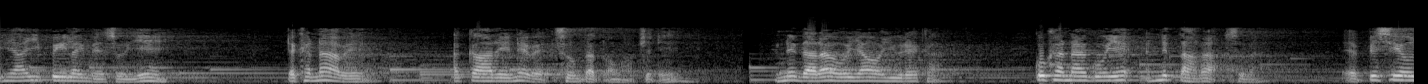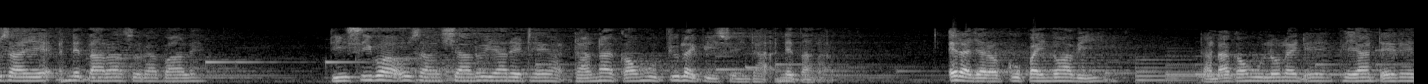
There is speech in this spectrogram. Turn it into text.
အများကြီးပေးလိုက်မယ်ဆိုရင်တခဏပဲအကာတွေနဲ့ပဲအဆုံးသတ်သွားမှာဖြစ်တယ်အနှစ်သာရကိုရအောင်ယူတဲ့အခါ ကိုယ်ခန္ဓာကိုယ်ရဲ့အနှစ်သာရဆိုတာအဲပစ္စည်းဥစ္စာရဲ့အနှစ်သာရဆိုတာဘာလဲဒီစီးပွားဥစ္စာရှာလို့ရတဲ့ထဲကဒါနကောင်းမှုပြုလိုက်ပြီဆိုရင်ဒါအနှစ်သာရအဲ့ဒါကြတော့ကိုယ်ပိုင်သွားပြီဒါနကောင်းမှုလုပ်လိုက်တယ်ဖျားတဲတယ်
